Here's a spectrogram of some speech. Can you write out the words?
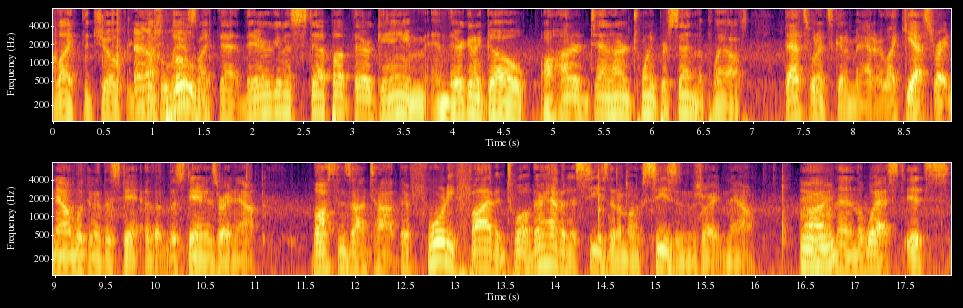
like the Joker, you got players like that. They're going to step up their game and they're going to go 110, 120 percent in the playoffs. That's when it's going to matter. Like, yes, right now I'm looking at the stand, uh, the standings right now. Boston's on top. They're 45 and 12. They're having a season amongst seasons right now. Uh, Mm-hmm. and then in the West, it's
